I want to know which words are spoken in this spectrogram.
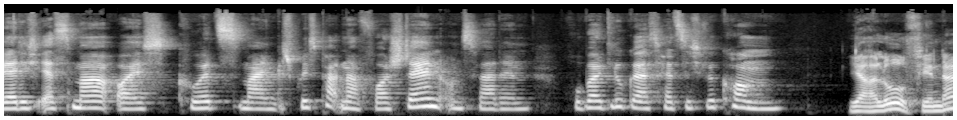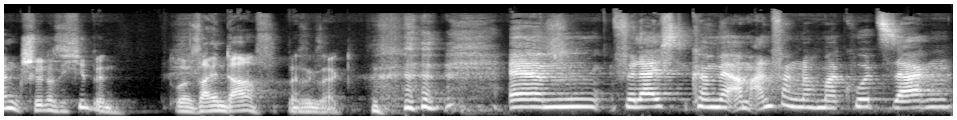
werde ich erstmal euch kurz meinen Gesprächspartner vorstellen, und zwar den Robert Lukas. Herzlich willkommen. Ja, hallo, vielen Dank. Schön, dass ich hier bin. Oder sein darf, besser gesagt. ähm, vielleicht können wir am Anfang noch mal kurz sagen,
